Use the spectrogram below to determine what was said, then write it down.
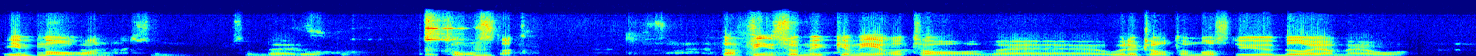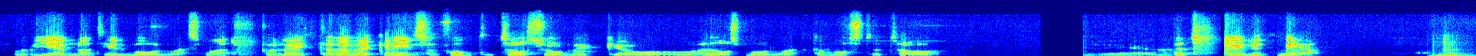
imorgon som, som det är då på, på torsdag. Mm. Det finns så mycket mer att ta av eh, och det är klart de måste ju börja med att och jämna till målvaktsmatchen lite. Rebecka Nilsson får inte ta så mycket och, och Hörs målvakter måste ta Eh, betydligt mer. Mm.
